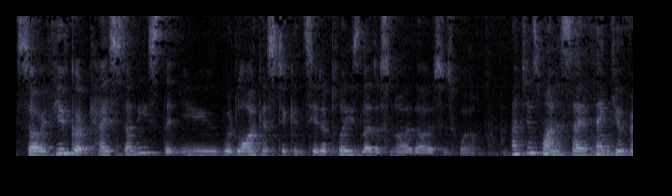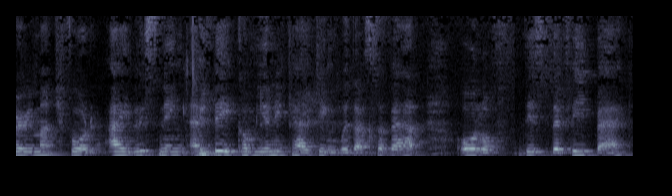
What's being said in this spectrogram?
So if you've got case studies that you would like us to consider, please let us know those as well. I just want to say thank you very much for A, listening and B, communicating with us about all of this, the feedback.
